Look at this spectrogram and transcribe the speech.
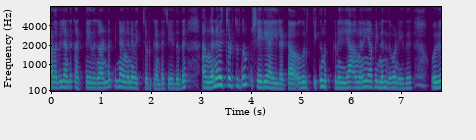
അളവിലാണ്ട് കട്ട് ചെയ്ത് കണ്ട് പിന്നെ അങ്ങനെ വെച്ച് കൊടുക്കേണ്ട ചെയ്തത്. അങ്ങനെ വെച്ചെടുത്തിട്ടും ശരിയായില്ല കേട്ടോ വൃത്തിക്ക് നിൽക്കണില്ല അങ്ങനെ ഞാൻ പിന്നെ എന്ത് പണിയത് ഒരു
